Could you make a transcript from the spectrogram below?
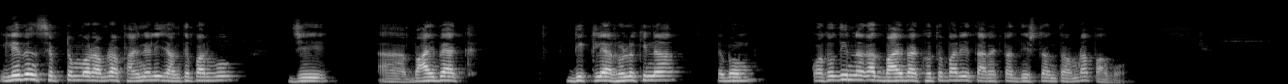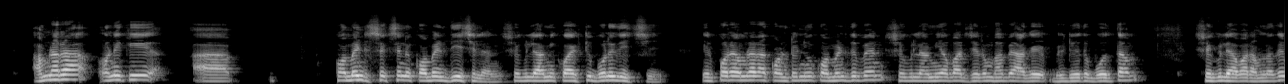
ইলেভেন সেপ্টেম্বর আমরা ফাইনালি জানতে পারব যে বাইব্যাক ডিক্লেয়ার হলো কি না এবং কতদিন নাগাদ বাইব্যাক হতে পারে তার একটা দৃষ্টান্ত আমরা পাবো। আপনারা অনেকে কমেন্ট সেকশনে কমেন্ট দিয়েছিলেন, সেগুলি আমি কয়েকটি বলে দিচ্ছি। এরপরে আপনারা কন্টিনিউ কমেন্ট দেবেন, সেগুলি আমি আবার যেরমভাবে আগে ভিডিওতে বলতাম, সেগুলি আবার আপনাদের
